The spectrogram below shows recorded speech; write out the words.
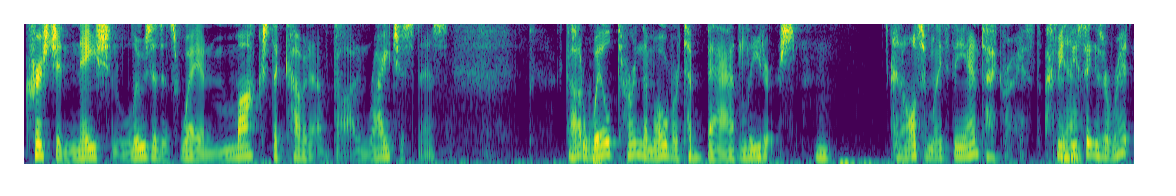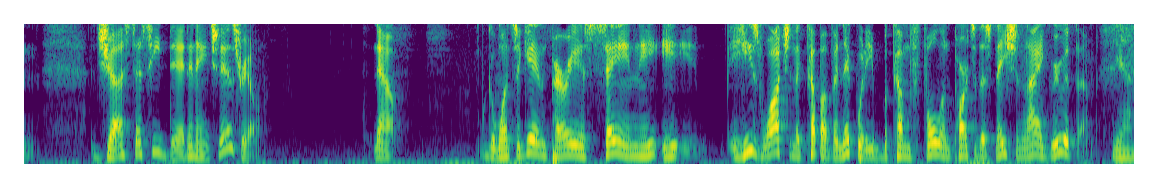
Christian nation loses its way and mocks the covenant of God and righteousness, God will turn them over to bad leaders and ultimately to the Antichrist. I mean, Yeah. these things are written just as he did in ancient Israel. Now, once again, Perry is saying he, he he's watching the cup of iniquity become full in parts of this nation, and I agree with them. Yeah.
